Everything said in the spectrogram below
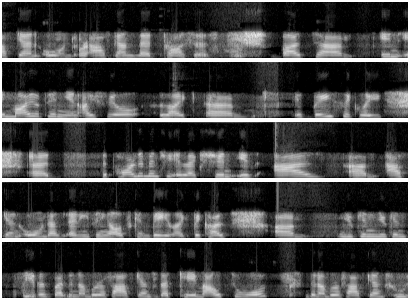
Afghan-owned or Afghan-led process, but um, in in my opinion, I feel like um, it basically uh, the parliamentary election is as um, Afghan owned as anything else can be. Like because um, you can you can see this by the number of Afghans that came out to vote, the number of Afghans who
